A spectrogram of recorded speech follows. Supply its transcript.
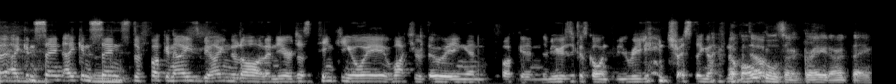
I, I can sense, I can sense the fucking eyes behind it all, and you're just thinking away what you're doing, and fucking the music is going to be really interesting. I've The no doubt. vocals are great, aren't they?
